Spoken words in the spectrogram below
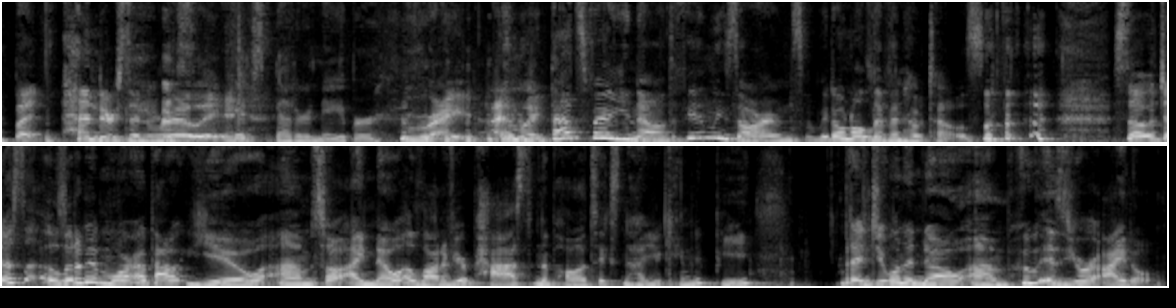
but Henderson really. It's better neighbor. Right. I'm like, that's where, you know, the families are. And so we don't all live in hotels. so, just a little bit more about you. Um, so, I know a lot of your past in the politics and how you came to be, but I do want to know um, who is your idol?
